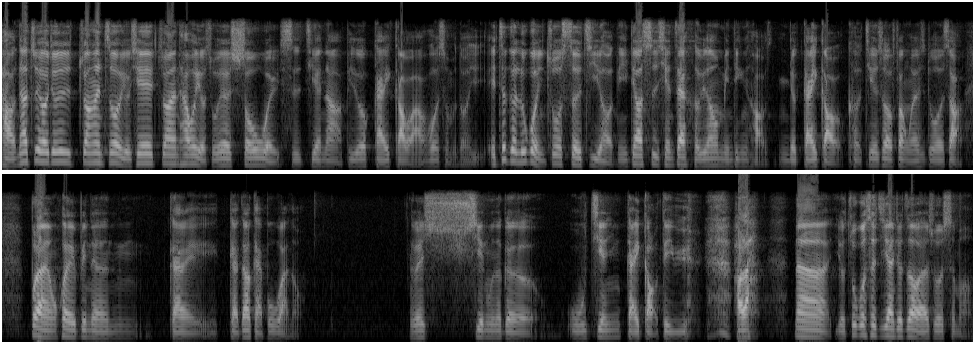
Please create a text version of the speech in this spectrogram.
好，那最后就是专案之后，有些专案它会有所谓的收尾时间啊，比如改稿啊，或什么东西。诶，这个如果你做设计哦，你一定要事先在合约当中明定好你的改稿可接受范围是多少，不然会变成。改改到改不完哦，你会陷入那个无间改稿地狱。好了，那有做过设计啊就知道我在说什么。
